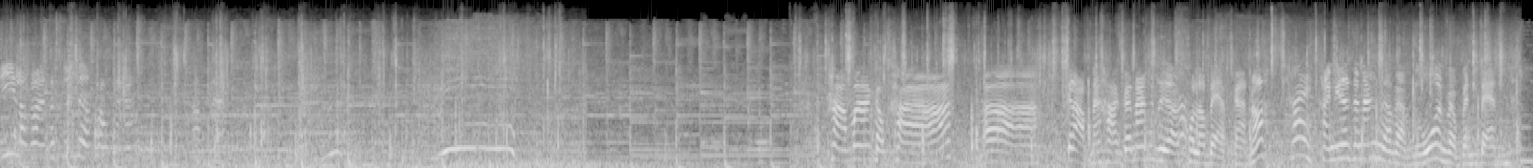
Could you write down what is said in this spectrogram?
นี่เรากำลังจะขึ้นเดินทางนะทำะขามากับขา อ่ากลับนะคะ ก็นั่งเรือคนละแบบกันเนาะใช่ ครั้งนี้เราจะนั่งเรือแบบนู้นแบบแบน今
